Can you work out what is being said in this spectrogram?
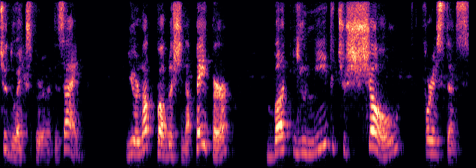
to do experiment design. You're not publishing a paper, but you need to show, for instance,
